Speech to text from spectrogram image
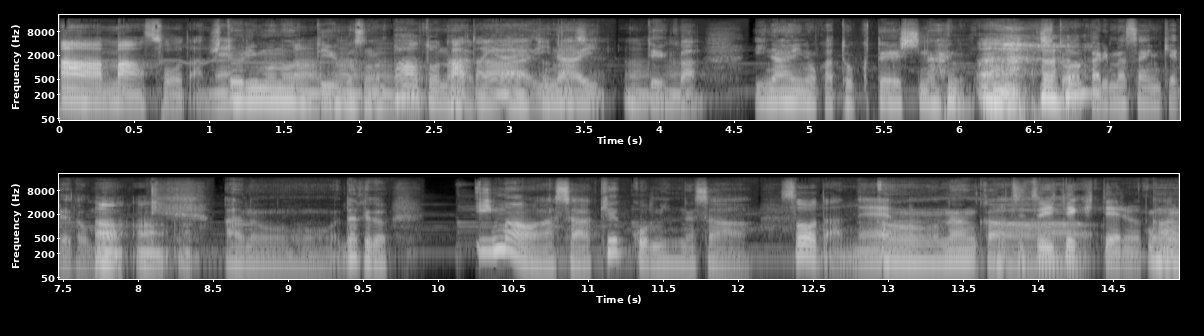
ああまあそうだね。一人者っていううんうんうんかそのパートナーがいないっていうかいない。のか特定しないのか ちょっと分かりませんけれどうんもうんうん。あのだけど今はさ結構みんなさそうだね、うんなんか落ち着いてきてるから。う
